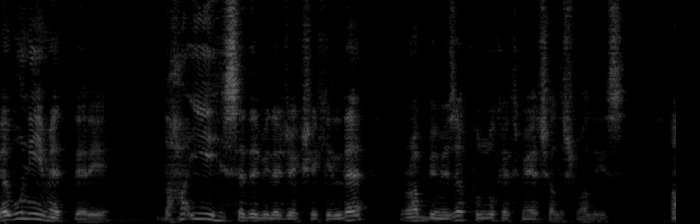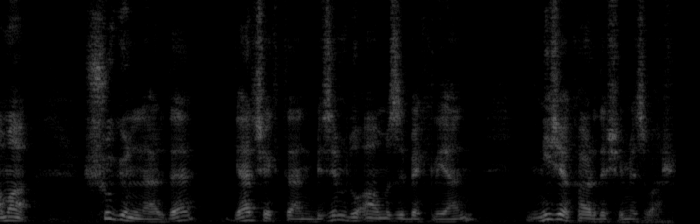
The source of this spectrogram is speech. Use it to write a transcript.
ve bu nimetleri daha iyi hissedebilecek şekilde Rabbimize kulluk etmeye çalışmalıyız. Ama şu günlerde gerçekten bizim duamızı bekleyen nice kardeşimiz var.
